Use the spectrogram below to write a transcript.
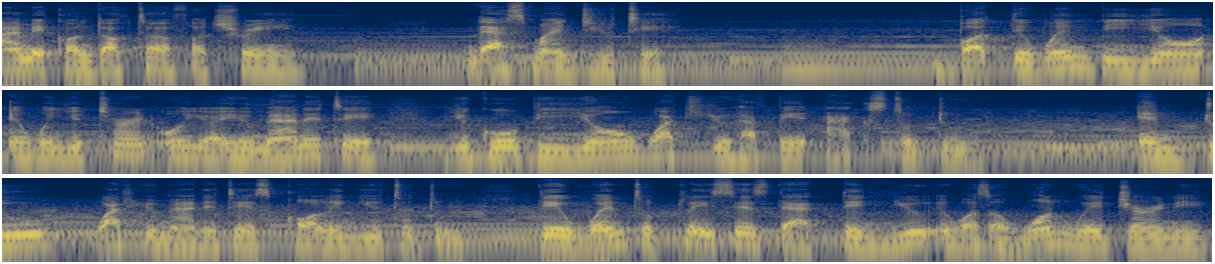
I'm a conductor of a train. That's my duty. But they went beyond, and when you turn on your humanity, you go beyond what you have been asked to do and do what humanity is calling you to do. They went to places that they knew it was a one way journey,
